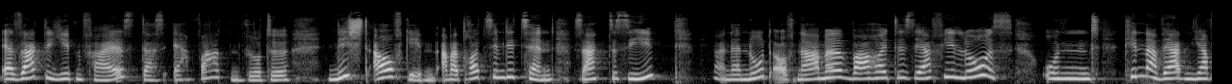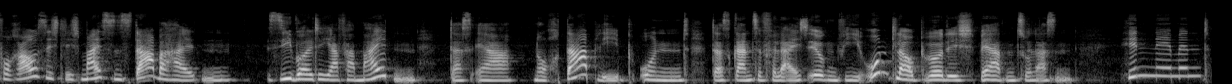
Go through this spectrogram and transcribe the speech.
Er sagte jedenfalls, dass er warten würde, nicht aufgebend, aber trotzdem dezent, sagte sie, an der Notaufnahme war heute sehr viel los und Kinder werden ja voraussichtlich meistens da behalten. Sie wollte ja vermeiden, dass er noch da blieb und das Ganze vielleicht irgendwie unglaubwürdig werden zu lassen. Hinnehmend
